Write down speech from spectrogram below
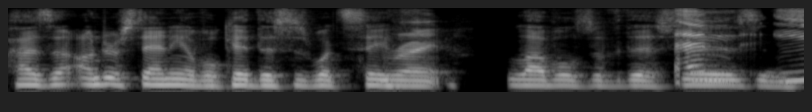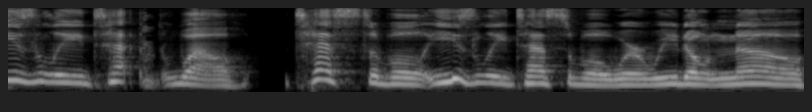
has an understanding of okay, this is what safe Right. levels of this and is. and- easily te- well testable easily testable where we don't know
